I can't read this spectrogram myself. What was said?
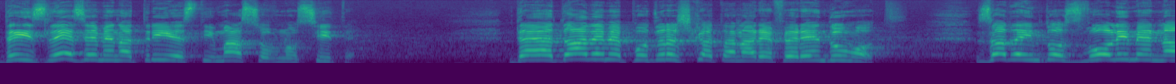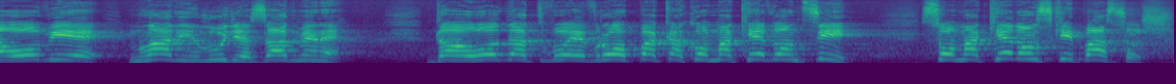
да излеземе на 30 масовно сите. Да ја дадеме поддршката на референдумот, за да им дозволиме на овие млади луѓе зад мене да одат во Европа како македонци со македонски пасош.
